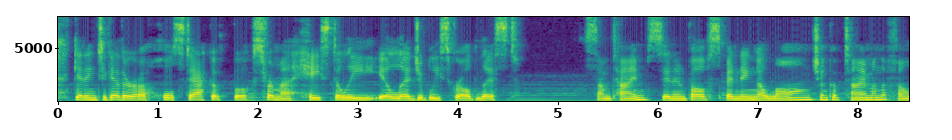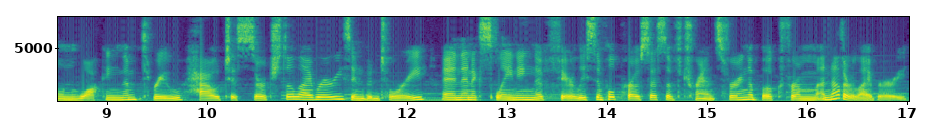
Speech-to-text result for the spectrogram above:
getting together a whole stack of books from a hastily, illegibly scrawled list. Sometimes it involves spending a long chunk of time on the phone walking them through how to search the library's inventory and then explaining the fairly simple process of transferring a book from another library.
